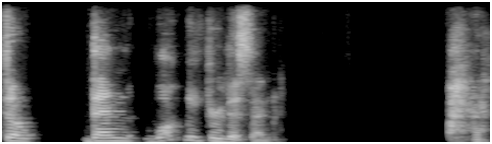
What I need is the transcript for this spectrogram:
So then, walk me through this then,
